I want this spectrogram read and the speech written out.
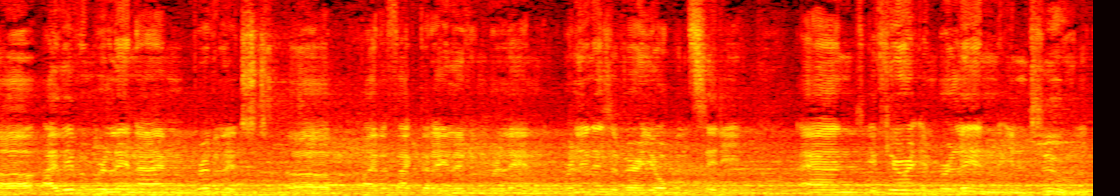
Uh, I live in Berlin. I'm privileged uh, by the fact that I live in Berlin. Berlin is a very open city. And if you're in Berlin in June,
